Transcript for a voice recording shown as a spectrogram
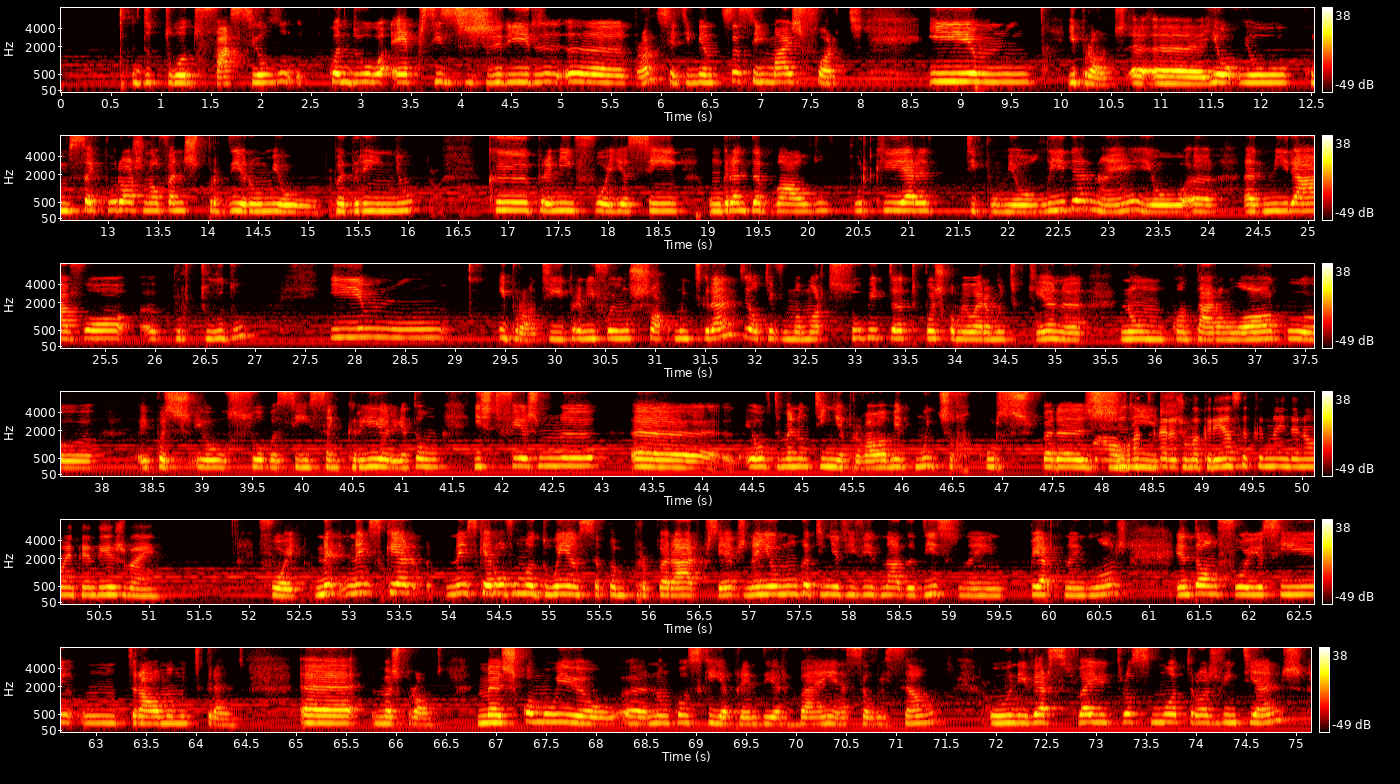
de todo fácil quando é preciso gerir uh, pronto, sentimentos assim mais fortes. E, um, e pronto, uh, uh, eu, eu comecei por aos nove anos perder o meu padrinho, que para mim foi assim um grande abalo, porque era tipo o meu líder, não é? Eu admirava por tudo. E, um, e pronto, e para mim foi um choque muito grande. Ele teve uma morte súbita. Depois, como eu era muito pequena, não me contaram logo. E depois eu soube assim sem querer. Então, isto fez-me. Uh, eu também não tinha provavelmente muitos recursos para gerir. Ou eras uma criança que ainda não entendias bem. Foi, nem, nem, sequer, nem sequer houve uma doença para me preparar, percebes? Nem eu nunca tinha vivido nada disso, nem perto nem de longe, então foi assim um trauma muito grande. Uh, mas pronto, mas como eu uh, não consegui aprender bem essa lição, o universo veio e trouxe-me outro aos 20 anos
